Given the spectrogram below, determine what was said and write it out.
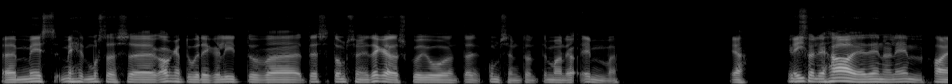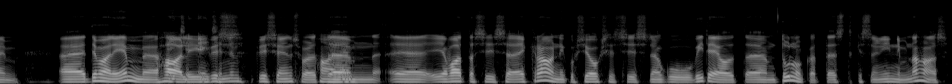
äh, mees, mehed mustas äh, agentuuriga liituv äh, Tessa Thompsoni tegelaskuju, kumb see nüüd on, tema oli M või? üks Ei- oli H ja teine oli M. HM. Tema oli M, H oli Chris Chris Hemsworth H&M. ähm, äh, ja vaatas siis äh, ekraani, kus jooksid siis nagu videod ähm, tulnukatest, kes on inimnahas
